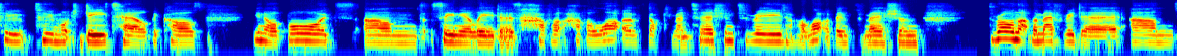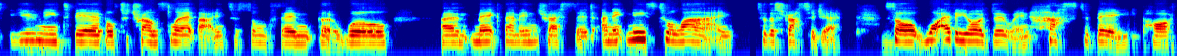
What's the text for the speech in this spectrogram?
too, too much detail, because you know, boards and senior leaders have a, have a lot of documentation to read, have a lot of information thrown at them every day and you need to be able to translate that into something that will um, make them interested and it needs to align to the strategy mm. so whatever you're doing has to be part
